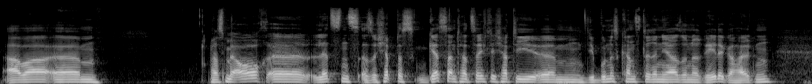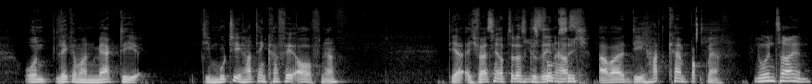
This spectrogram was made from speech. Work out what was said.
Aber ähm, was mir auch äh, letztens, also ich habe das gestern tatsächlich hat die ähm, die Bundeskanzlerin ja so eine Rede gehalten und Lecker, man merkt die die Mutti hat den Kaffee auf, ne? Die, ich weiß nicht, ob du das Die gesehen hast, aber die hat keinen Bock mehr. Nur in Teilen.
